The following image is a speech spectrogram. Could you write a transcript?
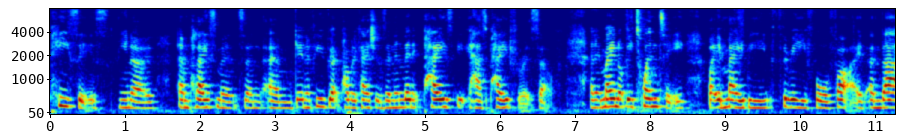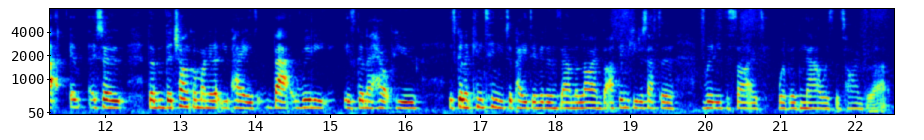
pieces you know and placements and um, getting a few great publications and then, then it pays it has paid for itself and it may not be 20 but it may be three four five and that so the, the chunk of money that you paid that really is going to help you is going to continue to pay dividends down the line but i think you just have to really decide whether now is the time for that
